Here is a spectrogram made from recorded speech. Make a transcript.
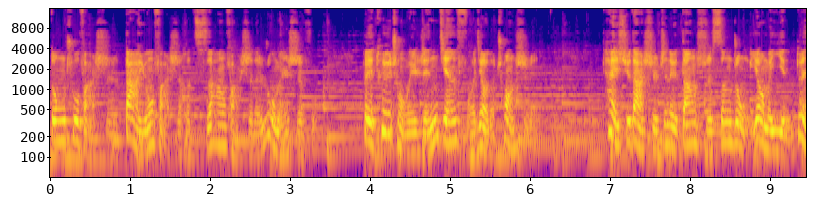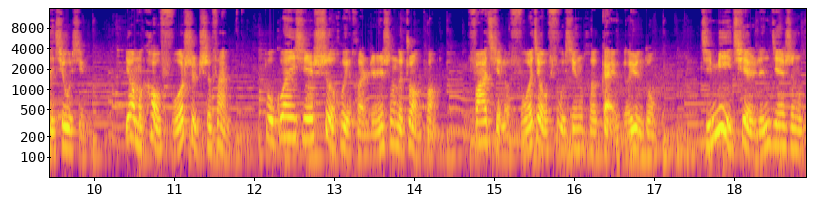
东初法师、大勇法师和慈航法师的入门师傅，被推崇为人间佛教的创始人。太虚大师针对当时僧众要么隐遁修行，要么靠佛事吃饭，不关心社会和人生的状况，发起了佛教复兴和改革运动，即密切人间生活，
